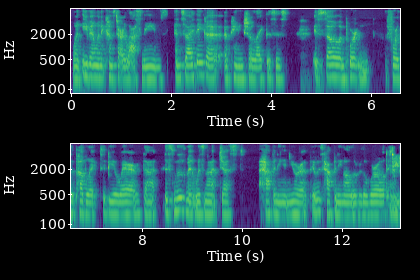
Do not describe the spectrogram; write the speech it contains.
when even when it comes to our last names. And so I think a, a painting show like this is is so important for the public to be aware that this movement was not just happening in Europe; it was happening all over the world, and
